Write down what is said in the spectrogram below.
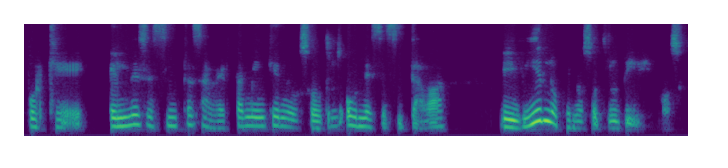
porque él necesita saber también que nosotros o necesitaba vivir lo que nosotros vivimos.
